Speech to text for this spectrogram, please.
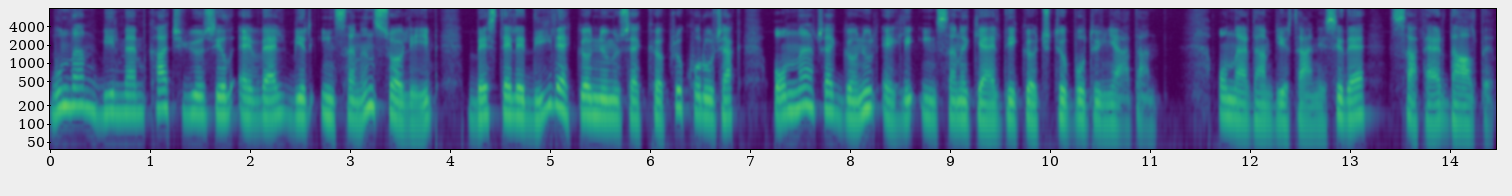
bundan bilmem kaç yüzyıl evvel bir insanın söyleyip bestelediğiyle gönlümüze köprü kuracak onlarca gönül ehli insanı geldi göçtü bu dünyadan. Onlardan bir tanesi de Safer Dal'dı.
